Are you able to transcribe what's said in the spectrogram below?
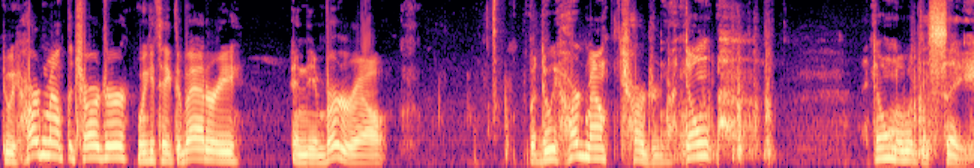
do we hard mount the charger? We could take the battery and the inverter out, but do we hard mount the charger? I don't I don't know what to say.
